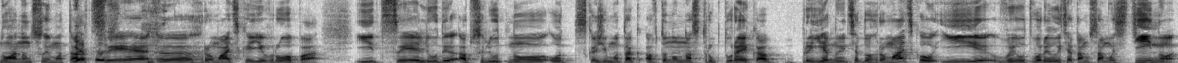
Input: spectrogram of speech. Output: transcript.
Ну, анонсуємо так. Я Це е, громадська Європа, і це люди абсолютно, от скажімо так, автономна структура, яка приєднується до громадського, і ви утворилися там самостійно.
